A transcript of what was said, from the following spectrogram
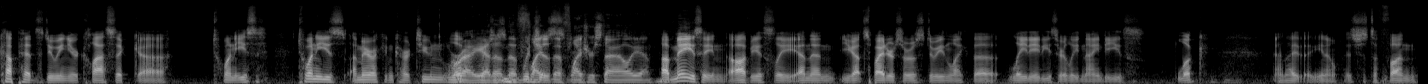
Cuphead's doing your classic uh, 20s 20s American cartoon look, right, yeah, which, the, is, the, which Fle- is the Fleischer style, yeah. amazing, obviously. And then you got Spidersaurs doing like the late 80s, early 90s look, and I, you know, it's just a fun.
